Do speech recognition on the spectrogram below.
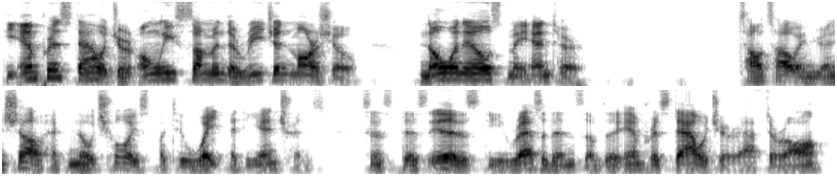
The Empress Dowager only summoned the regent marshal. No one else may enter. Cao Cao and Yuan Shao had no choice but to wait at the entrance, since this is the residence of the Empress Dowager after all.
